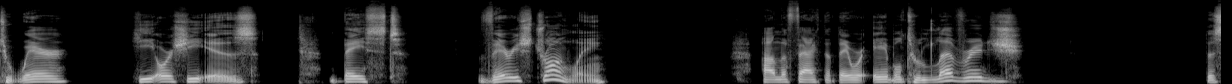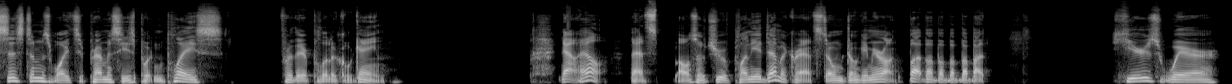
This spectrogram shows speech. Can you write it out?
to where he or she is based very strongly on the fact that they were able to leverage the systems white supremacy has put in place for their political gain. Now, hell, that's also true of plenty of Democrats. Don't don't get me wrong. But but but but but but here's where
